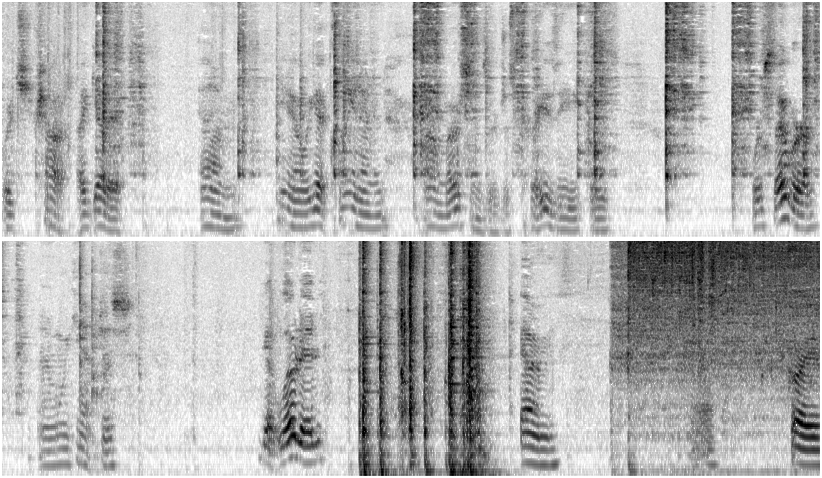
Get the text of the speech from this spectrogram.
which I get it. Um, you know, we get clean and our emotions are just crazy because we're sober and we can't just get loaded um, sorry,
